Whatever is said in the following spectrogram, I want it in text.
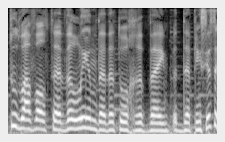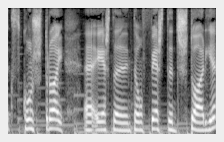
tudo à volta da lenda da Torre da, da Princesa, que se constrói uh, esta então festa de história,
